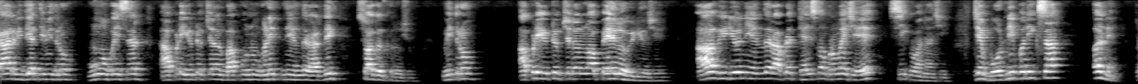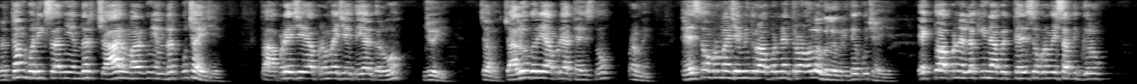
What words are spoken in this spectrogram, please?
નમસ્કાર, વિદ્યાર્થી મિત્રો. હું અભય સર, આપણી યુટ્યુબ ચેનલ બાપુનું ગણિતની અંદર હાર્દિક સ્વાગત કરું છું. મિત્રો, આપણી યુટ્યુબ ચેનલનો આ પહેલો વીડિયો છે. આ વિડીયોની અંદર આપણે થેલ્સનો પ્રમેય છે એ શીખવાના છીએ જે બોર્ડની પરીક્ષા અને પ્રથમ પરીક્ષાની અંદર ચાર માર્કની અંદર પૂછાય છે. તો આપણે જે આ પ્રમેય છે એ તૈયાર કરવો જોઈએ. ચાલો, ચાલુ કરીએ આપણે આ થેલ્સનો પ્રમેય. થેલ્સનો પ્રમેય છે મિત્રો, આપણને ત્રણ અલગ અલગ રીતે પૂછાય છે. એક તો આપણને લખીને આપે થેલ્સનો પ્રમેય સાબિત કરો.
